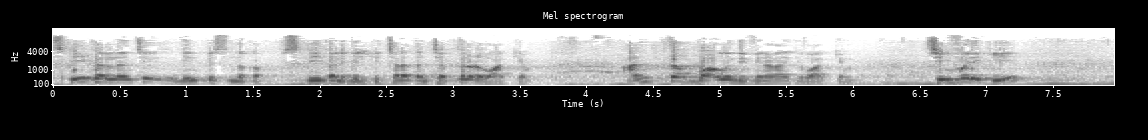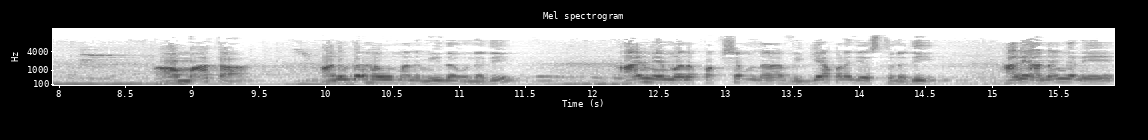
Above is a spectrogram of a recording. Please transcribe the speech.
స్పీకర్ నుంచి వినిపిస్తుంది ఒక స్పీకర్ని పిలిపించారు. అతను చెప్తున్నాడు వాక్యం. అంత బాగుంది వినడానికి వాక్యం. చివరికి ఆ మాత అనుగ్రహం మన మీద ఉన్నది. ఆమె మన పక్షంన విజ్ఞాపన చేస్తున్నది అని అనగానే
